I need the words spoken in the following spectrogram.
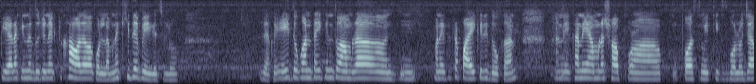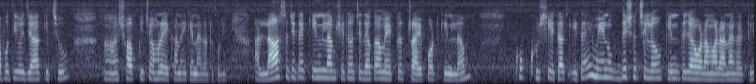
পেয়ারা কিনে দুজনে একটু খাওয়া দাওয়া করলাম। না খিদে পেয়ে গেছিল। দেখো, এই দোকানটাই কিন্তু আমরা মানে এটা একটা পাইকারি দোকান। মানে এখানে আমরা সব কসমেটিক্স বলো, যাবতীয় যা কিছু সব কিছু আমরা এখানেই কেনাকাটা করি। আর লাস্ট যেটা কিনলাম সেটা হচ্ছে, দেখো আমি একটা ট্রাইপড কিনলাম। খুব খুশি, এটা, এটাই মেন উদ্দেশ্য ছিল কিনতে যাওয়ার আমার রানাঘাটে।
